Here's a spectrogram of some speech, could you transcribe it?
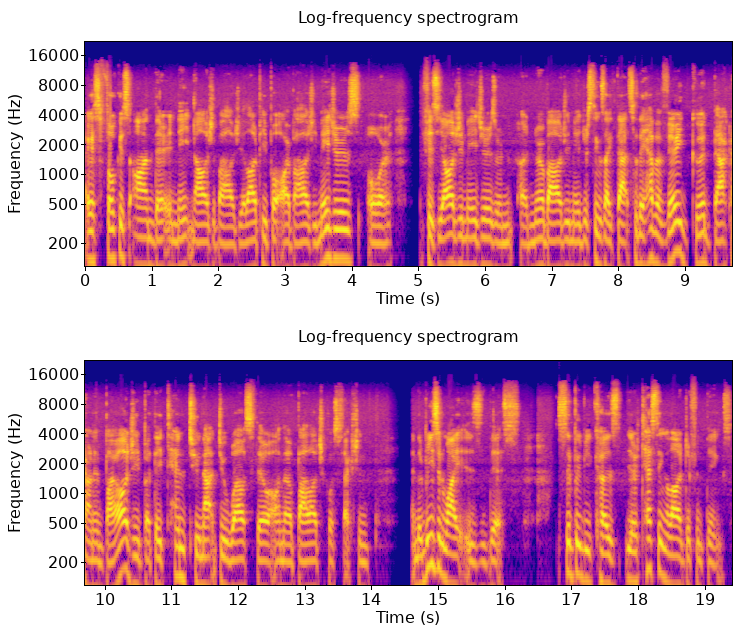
I guess, focus on their innate knowledge of biology. A lot of people are biology majors or physiology majors or uh, neurobiology majors, things like that. So they have a very good background in biology, but they tend to not do well still on the biological section. And the reason why is this simply because they're testing a lot of different things.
